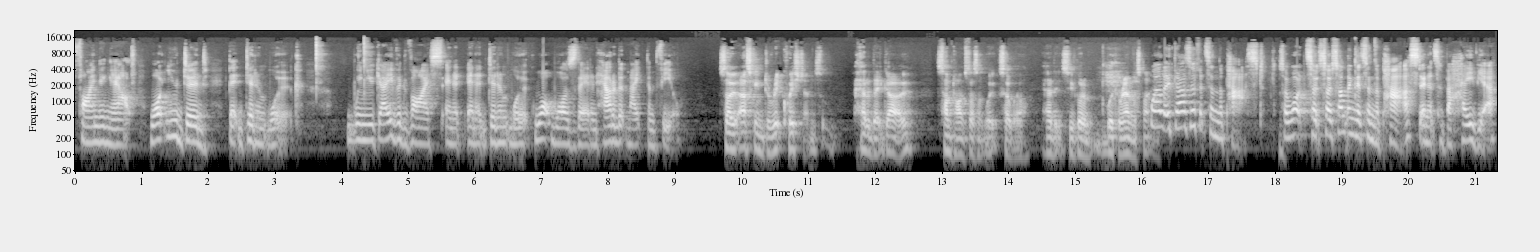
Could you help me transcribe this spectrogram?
finding out what you did that didn't work. When you gave advice and it and it didn't work, what was that and how did it make them feel? So asking direct questions, how did that go? Sometimes doesn't work so well. How so you've got to work around this, don't? Well, it does if it's in the past. So what? So, so something that's in the past and it's a behaviour.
